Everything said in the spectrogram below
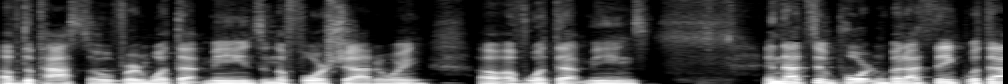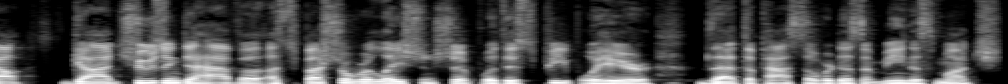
of the Passover and what that means and the foreshadowing uh, of what that means. And that's important. But I think without God choosing to have a, a, special relationship with his people here that the Passover doesn't mean as much.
